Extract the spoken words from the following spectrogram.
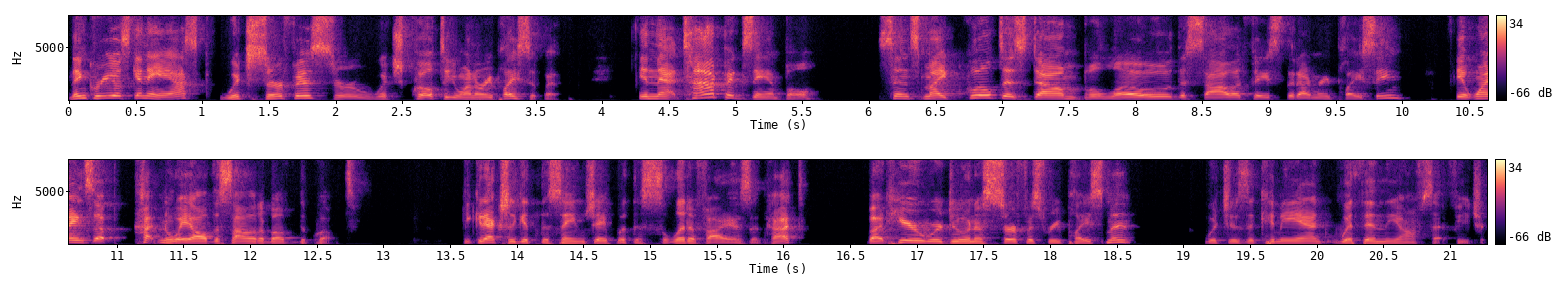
Then Creo's going to ask which surface or which quilt do you want to replace it with? In that top example, since my quilt is down below the solid face that I'm replacing, it winds up cutting away all the solid above the quilt. You could actually get the same shape with the solidify as a cut, but here we're doing a surface replacement, which is a command within the offset feature.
